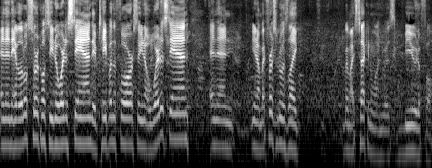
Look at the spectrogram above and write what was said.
and then they have a little circle so you know where to stand. They have tape on the floor so you know where to stand, and then you know my first one was like, but my second one was beautiful.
